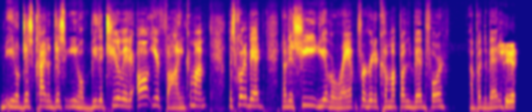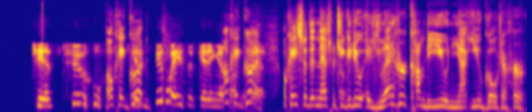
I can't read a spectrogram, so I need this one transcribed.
You know, just kind of just, you know, be the cheerleader. Oh, you're fine. Come on. Let's go to bed. Now, does she, do you have a ramp for her to come up on the bed for? Up on the bed? She she has two. Okay, good. two ways of getting up. Okay, good. bed. Okay, so then that's what you could do is let her come to you and not you go to her.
